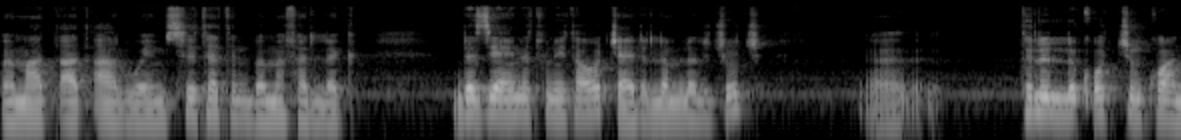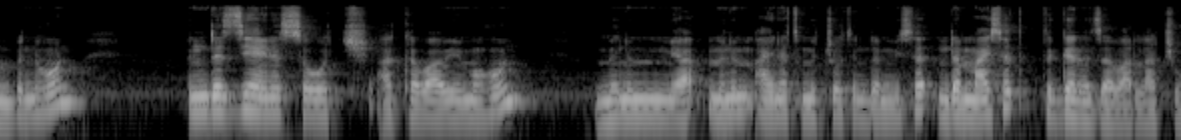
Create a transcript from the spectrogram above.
በማጣጣል ወይም ስህተትን በመፈለግ እንደዚህ አይነት ሁኔታዎች አይደለም ለልጆች ትልልቆች እንኳን ብንሆን እንደዚህ አይነት ሰዎች አካባቢ መሆን ምንም አይነት ምቾት እንደማይሰጥ ትገነዘባላችሁ።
